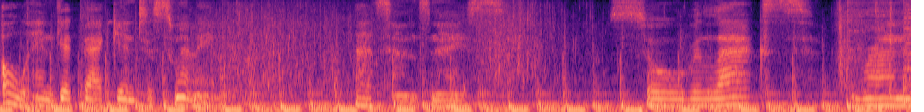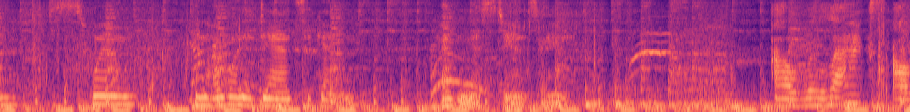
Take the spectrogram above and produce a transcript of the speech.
Oh, and get back into swimming. That sounds nice. So relax, run, swim, and I want to dance again. I've missed dancing. I'll relax, I'll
